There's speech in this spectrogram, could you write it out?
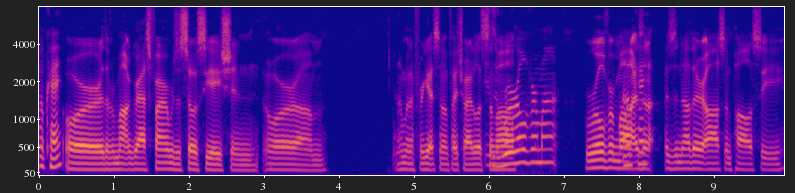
Okay. or the Vermont Grass Farmers Association, or um, I'm going to forget some if I try to list Is them all. rural Vermont? Rural Vermont is, Okay. an, is another awesome policy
